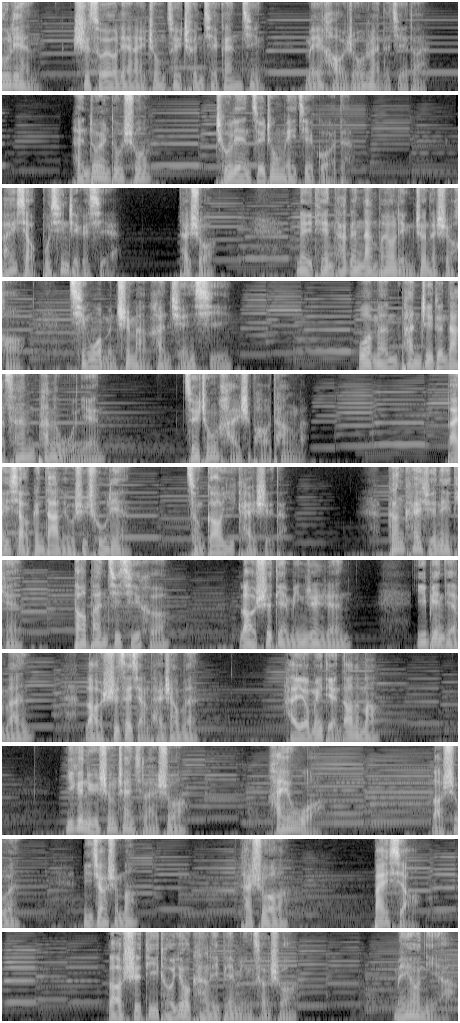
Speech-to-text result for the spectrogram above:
初恋是所有恋爱中最纯洁、干净、美好、柔软的阶段。很多人都说，初恋最终没结果的。白晓不信这个邪，她说，那天她跟男朋友领证的时候，请我们吃满汉全席。我们盼这顿大餐盼了五年，最终还是泡汤了。白晓跟大刘是初恋，从高一开始的。刚开学那天，到班级集合，老师点名认人，一遍点完，老师在讲台上问：“还有没点到的吗？”一个女生站起来说：“还有我。”老师问：“你叫什么？”她说：“白晓。”老师低头又看了一遍名册，说：“没有你啊。”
